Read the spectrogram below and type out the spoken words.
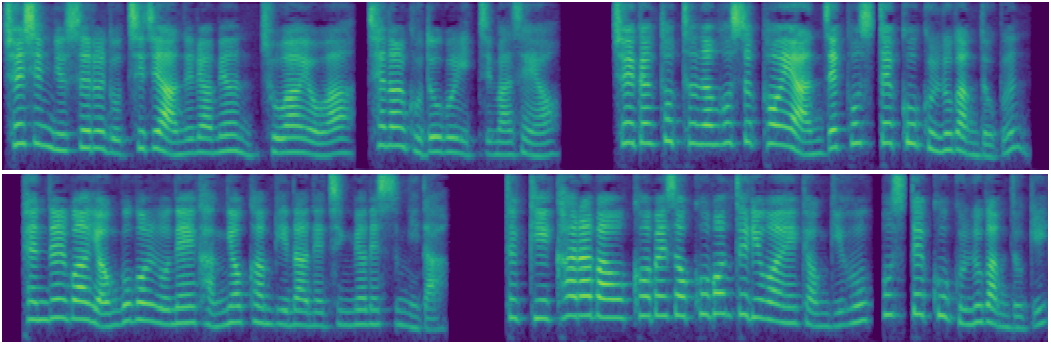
최신 뉴스를 놓치지 않으려면 좋아요와 채널 구독을 잊지 마세요. 최근 토트넘 호스퍼의 안제 포스테코 글루 감독은 팬들과 영국 언론의 강력한 비난에 직면했습니다. 특히 카라바오 컵에서 코번트리와의 경기 후 포스테코 글루 감독이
